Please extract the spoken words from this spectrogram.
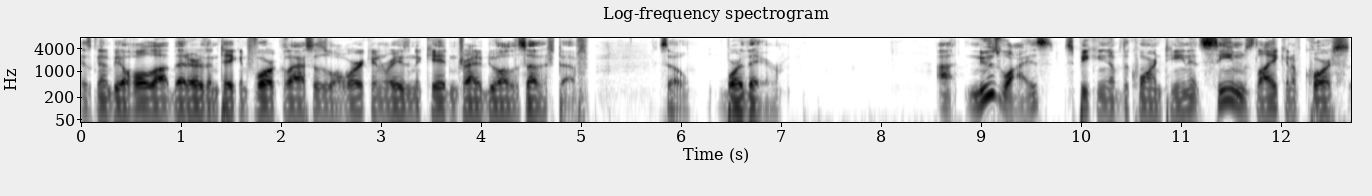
it's going to be a whole lot better than taking four classes while working, raising a kid, and trying to do all this other stuff. So, we're there. Uh, news wise, speaking of the quarantine, it seems like, and of course,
